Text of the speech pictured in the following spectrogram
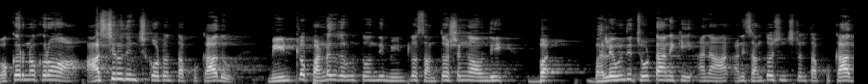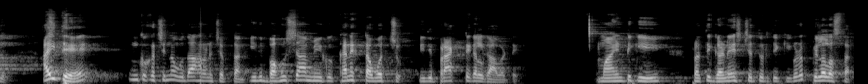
ఒకరినొకరం ఆశీర్వదించుకోవటం తప్పు కాదు. మీ ఇంట్లో పండగ జరుగుతోంది మీ ఇంట్లో సంతోషంగా ఉంది బ భలే ఉంది చూడటానికి అని అని సంతోషించడం తప్పు కాదు. అయితే ఇంకొక చిన్న ఉదాహరణ చెప్తాను. ఇది బహుశా మీకు కనెక్ట్ అవ్వచ్చు. ఇది ప్రాక్టికల్ కాబట్టి. మా ఇంటికి ప్రతి గణేష్ చతుర్థికి కూడా పిల్లలు వస్తారు.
